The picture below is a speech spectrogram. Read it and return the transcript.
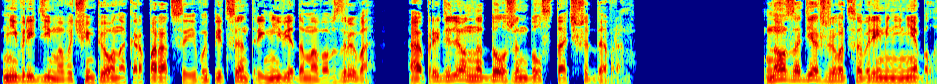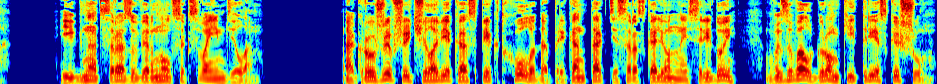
невредимого чемпиона корпорации в эпицентре неведомого взрыва определенно должен был стать шедевром. Но задерживаться времени не было. И Игнат сразу вернулся к своим делам. Окруживший человека аспект холода при контакте с раскаленной средой вызывал громкий треск и шум.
